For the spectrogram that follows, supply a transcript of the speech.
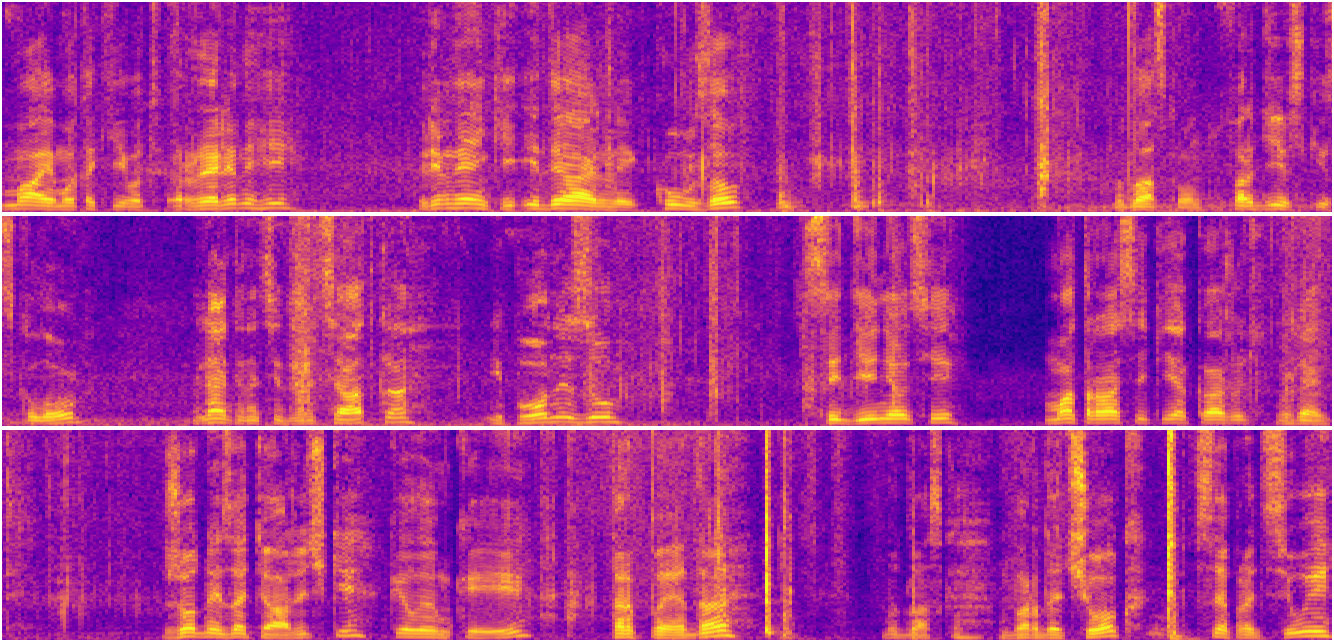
Маємо такі от релінги. Рівненький ідеальний кузов. Будь ласка, вон, фардівське скло. Гляньте на ці дверцятка і понизу сидіння оці матрасики, як кажуть. Гляньте. Жодної затяжечки, килимки, торпеда. Будь ласка, бардачок, все працює.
